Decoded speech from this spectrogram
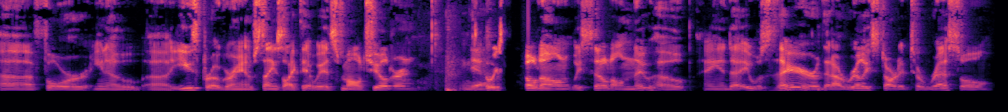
uh, for you know uh, youth programs, things like that. We had small children. Yeah, so we settled on we settled on New Hope, and uh, it was there that I really started to wrestle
